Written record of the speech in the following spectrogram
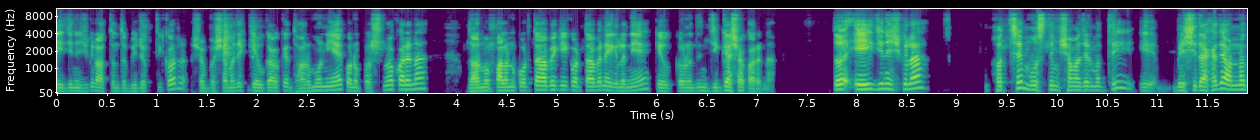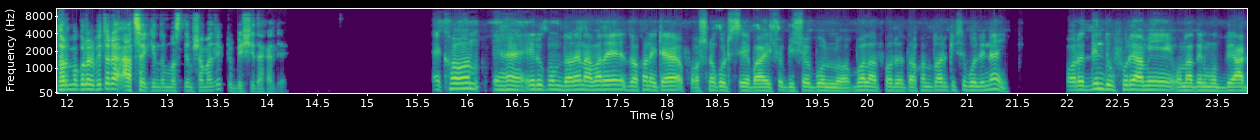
এই জিনিসগুলো অত্যন্ত বিরক্তিকর। সভ্য সমাজে কেউ কাউকে ধর্ম নিয়ে কোনো প্রশ্ন করে না। ধর্ম পালন করতে হবে কি করতে হবে না এগুলো নিয়ে কেউ কোনদিন জিজ্ঞাসা করে না। তো এই জিনিসগুলা হচ্ছে মুসলিম সমাজের মধ্যেই বেশি দেখা যায়। অন্য ধর্মগুলোর ভিতরে আছে কিন্তু মুসলিম সমাজে একটু বেশি দেখা যায়। এখন হ্যাঁ, এরকম ধরেন আমারে যখন এটা প্রশ্ন করছে বা এইসব বিষয় বলল বলার পরে তখন তো আর কিছু বলি নাই। পরের দিন দুপুরে আমি ওনাদের মধ্যে ৮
